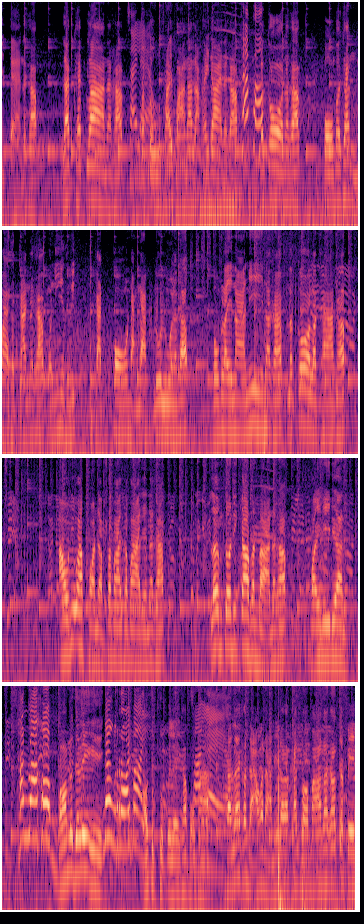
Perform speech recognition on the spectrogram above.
428 นะครับแลปแคปล่านะครับใช่แล้ว ประตูซ้ายขวาหน้าหลังให้ได้นะครับ ครับผม แล้วก็นะครับ โปรโมชั่นมาสัจจันนะครับ วันนี้สวิตจัดโปรหนักๆรัวๆนะครับโปรไรนานี่นะครับ แล้วก็ราคาครับ เอาที่ว่าผ่อนแบบสบายๆเลยนะครับ เริ่มต้นที่ 9,000 บาทนะครับผ่อนอีกทีเดือนธัน วาคม พร้อมลอตเตอรี่อีกหนึ่งร้อยใบ เอาจุกๆไปเลยครับผมใช่นะแล้ว คันแรกก็หนาวขนาดนี้แล้วครับคันต่อมานะครับจะเป็น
